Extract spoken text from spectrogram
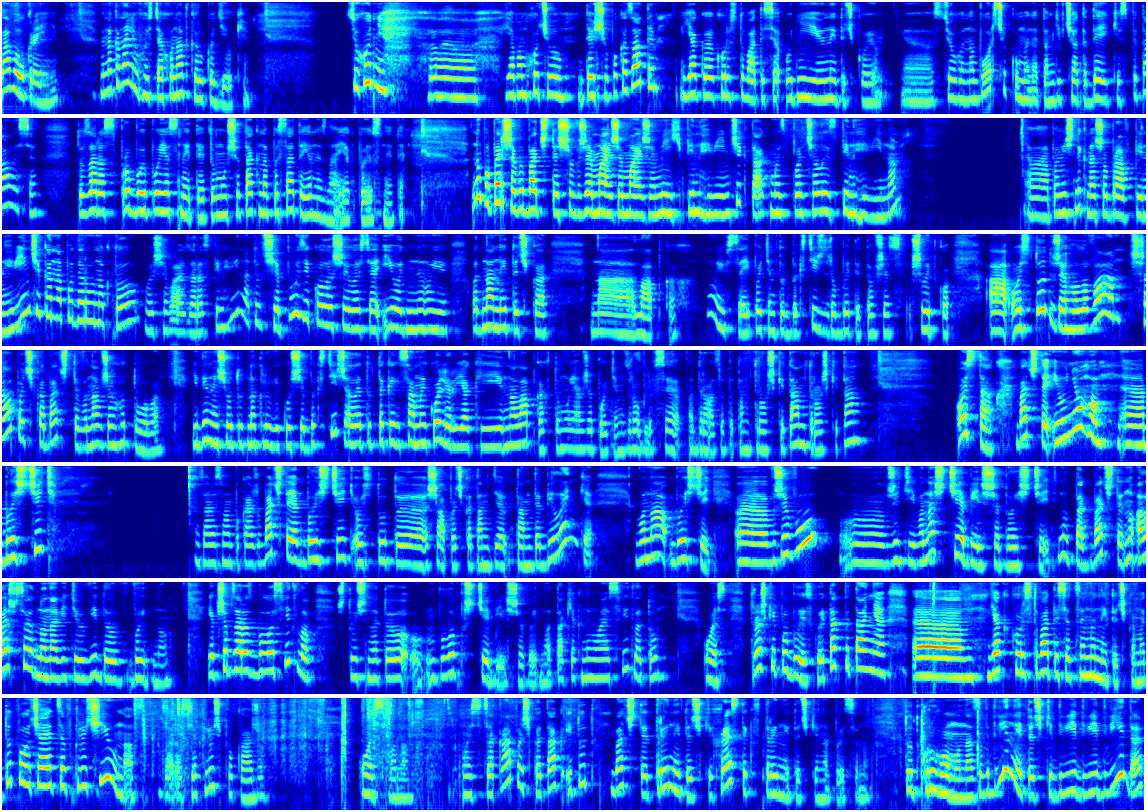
Слава Україні! Ви на каналі в гостях у Натки Рукоділки. Сьогодні е, я вам хочу дещо показати, як користуватися однією ниточкою е, з цього наборчику. У мене там дівчата деякі спиталися, то зараз спробую пояснити, тому що так написати я не знаю, як пояснити. Ну, по-перше, ви бачите, що вже майже майже мій пінгвінчик. Так, ми почали з пінгвіна. Е, Помічник наш обрав пінгвінчика на подарунок, то вишиваю зараз пінгвіна. Тут ще пузіко лишилося і одної, одна ниточка на лапках. Ну і все. І потім тут бекстіч зробити, то вже швидко. А ось тут вже голова, шапочка, бачите, вона вже готова. Єдине, що тут на клювіку ще бекстіч, але тут такий самий колір, як і на лапках, тому я вже потім зроблю все одразу, бо там трошки там, трошки там. Ось так. Бачите, і у нього е, блищить. Зараз вам покажу. Бачите, як блищить ось тут е, шапочка, там, де, там, де біленьке, вона блищить. Е, вживу, в житті, вона ще більше блищить. Ну, так, бачите, ну, але ж все одно навіть у відео видно. Якщо б зараз було світло штучне, то було б ще більше видно. Так як немає світла, то ось, трошки поблизько. І так питання, е, як користуватися цими ниточками. Тут, виходить, в ключі у нас, зараз я ключ покажу. Ось вона. Ось ця крапочка, так, і тут, бачите, три ниточки, хрестик в три ниточки написано. Тут кругом у нас в дві ниточки, дві, дві, дві, да?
